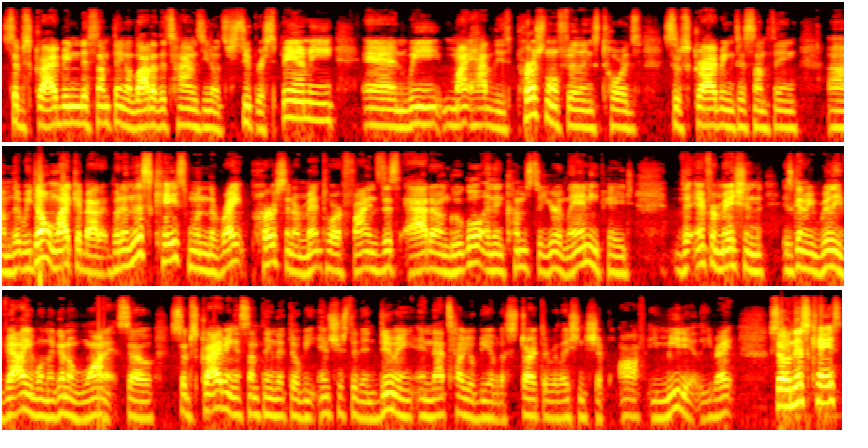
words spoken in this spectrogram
subscribing to something. A lot of the times, you know, it's super spammy, and we might have these personal feelings towards subscribing to something um, that we don't like about it. But in this case, when the right person or mentor finds this ad on Google and then comes to your landing page, the information is going to be really valuable and they're going to want it. So subscribing is something that they'll be interested in doing, and that's how you'll be able to start the relationship off immediately, right? So in this case,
